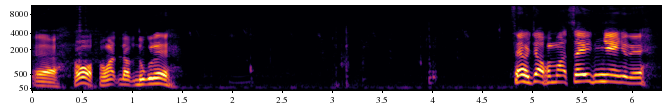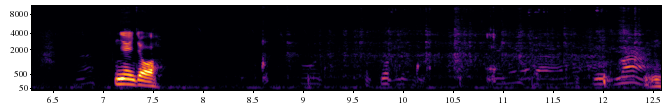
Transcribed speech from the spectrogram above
เออโอ้ผมว่าดับดุกเลย เซลเจ้าผมมาเซยแย่งอยู่เลยแยงเจ้ยกดมานี่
